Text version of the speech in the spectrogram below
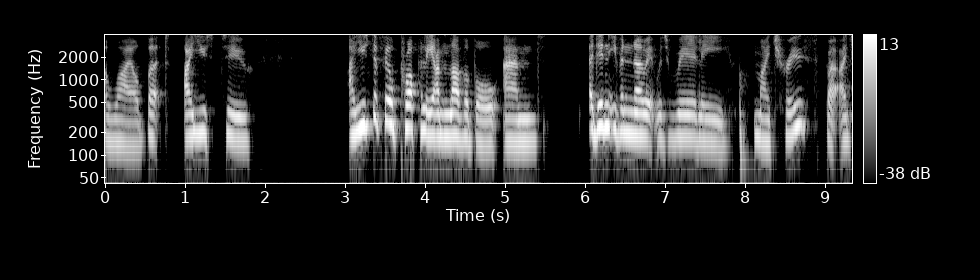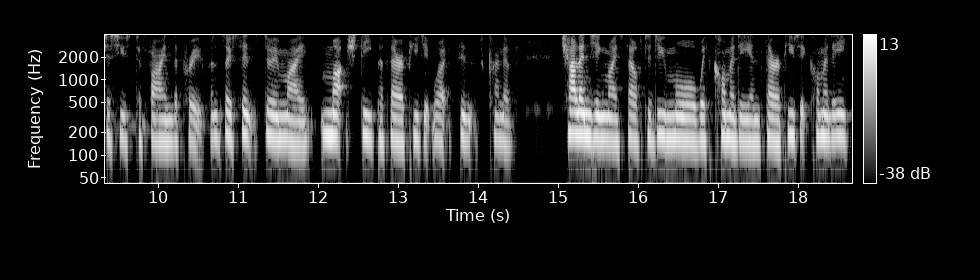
a while. But I used to I used to feel properly unlovable and I didn't even know it was really my truth, but I just used to find the proof. And so, since doing my much deeper therapeutic work, since kind of challenging myself to do more with comedy and therapeutic comedy,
